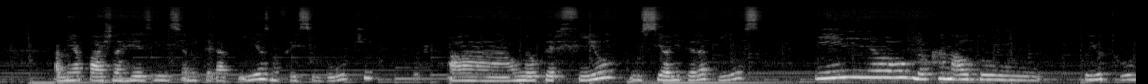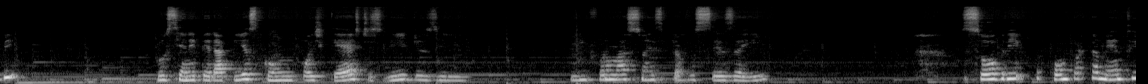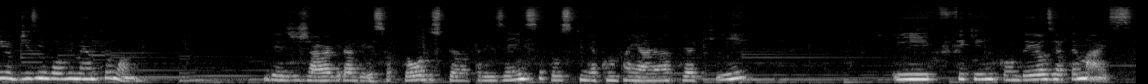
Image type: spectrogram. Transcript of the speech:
a minha página Resiliciano Terapias no Facebook, a, o meu perfil Luciane Terapias e o meu canal do, do YouTube, Luciane Terapias, com podcasts, vídeos e, e informações para vocês aí sobre o comportamento e o desenvolvimento humano. Desde já agradeço a todos pela presença, todos que me acompanharam até aqui. E fiquem com Deus e até mais.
